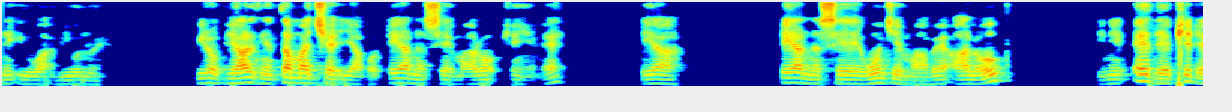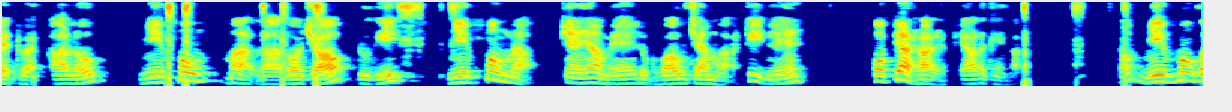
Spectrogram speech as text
ဏိဧဝအမျိုးနွယ်ပြီးတော့ဘုရားသခင်သတ်မှတ်ချက်အရာပေါ့120မှာတော့ဖြစ်ရင်လေတရား120ဝန်းကျင်မှာပဲအားလုံးဒီနေ့ဧည့်သည်ဖြစ်တဲ့အတွက်အားလုံးမြေမှုန့်မှလာသောကြောင့်လူသည်မြေမှုန့်မှပြန်ရမယ်လို့ကပ္ပဦးကျမ်းမှာအတိလင်းပေါ်ပြထားတယ်ဘုရားသခင်ကနော်မြေမှုန့်က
